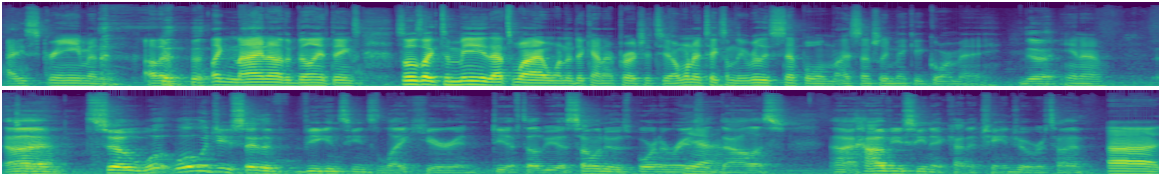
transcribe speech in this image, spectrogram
ice cream and other like nine other billion things. So it's like to me, that's why I wanted to kind of approach it too. I want to take something really simple and essentially make it gourmet. yeah. You know. Uh, so, what, what would you say the vegan scene's like here in DFW? As someone who was born and raised Yeah. in Dallas, uh, how have you seen it kind of change over time? Uh,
